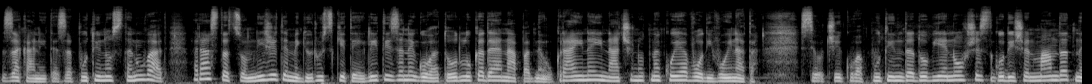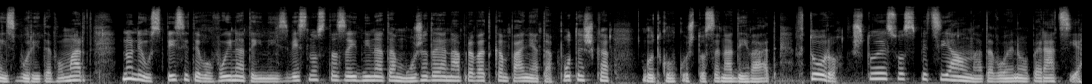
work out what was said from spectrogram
Заканите за Путин остануваат, растат со мнежите меѓу руските елити за неговата одлука да ја нападне Украина и начинот на која води војната. Се очекува Путин да добие нов 6 годишен мандат на изборите во март, но неуспесите во војната и неизвестноста за еднината може да ја направат кампањата потешка отколку што се надеваат. Второ, што е со специјалната воена операција.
